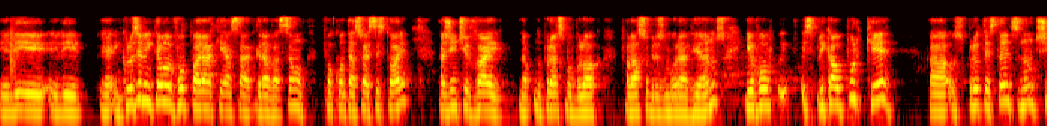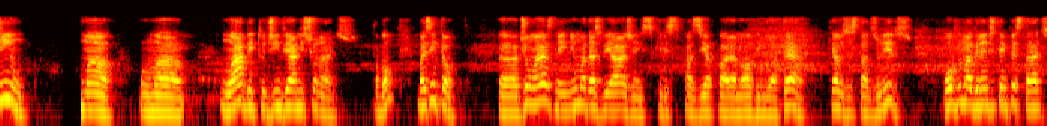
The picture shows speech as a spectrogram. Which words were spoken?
ele, ele é, inclusive, então eu vou parar aqui essa gravação, vou contar só essa história. A gente vai, no próximo bloco, falar sobre os moravianos e eu vou explicar o porquê ah, os protestantes não tinham uma, uma, um hábito de enviar missionários, tá bom? Mas então, uh, John Wesley, em uma das viagens que ele fazia para a Nova Inglaterra, que é os Estados Unidos, houve uma grande tempestade.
